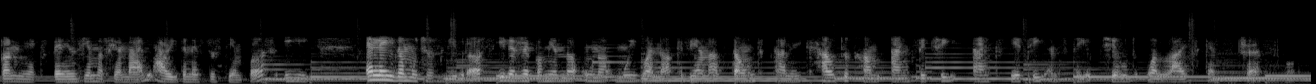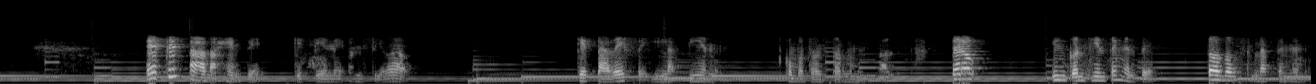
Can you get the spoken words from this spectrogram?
con mi experiencia emocional ahorita en estos tiempos y he leído muchos libros y les recomiendo uno muy bueno que se llama Don't Panic, How to Calm Anxiety, Anxiety and Stay Chilled While Life Gets Stressful. Este es para la gente que tiene ansiedad, que padece y la tiene como trastorno mental, pero inconscientemente todos la tenemos.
